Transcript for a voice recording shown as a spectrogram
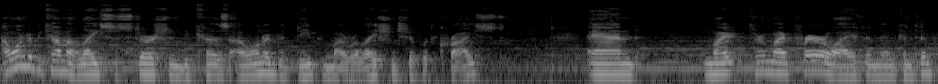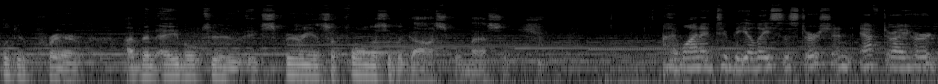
I wanted to become a lay Cistercian because I wanted to deepen my relationship with Christ. And my through my prayer life and then contemplative prayer, I've been able to experience a fullness of the gospel message. I wanted to be a lay Cistercian after I heard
